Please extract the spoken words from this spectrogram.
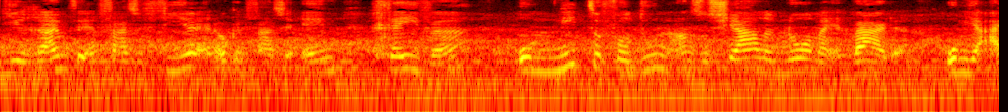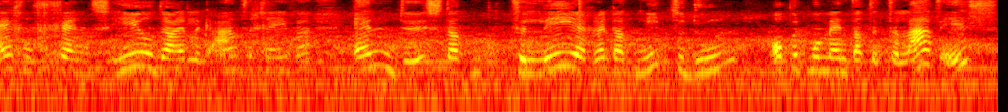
die ruimte in fase 4 en ook in fase 1 geven om niet te voldoen aan sociale normen en waarden. Om je eigen grens heel duidelijk aan te geven. En dus dat te leren dat niet te doen op het moment dat het te laat is.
